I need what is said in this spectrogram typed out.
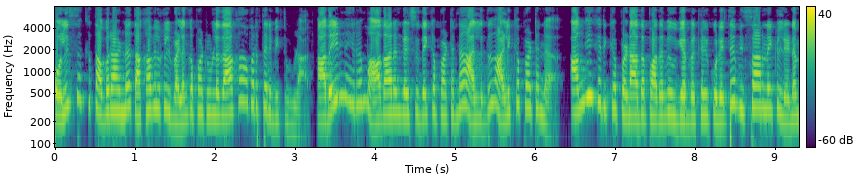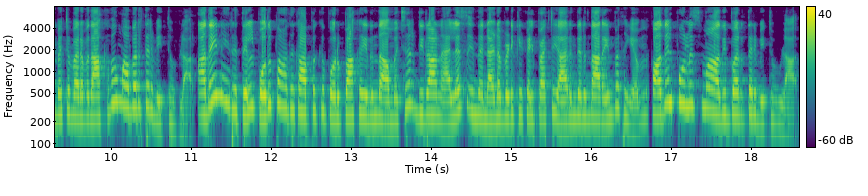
போலீசுக்கு தவறான தகவல்கள் வழங்கப்பட்டுள்ளதாக அவர் தெரிவித்துள்ளார். அதே நேரம் ஆதாரங்கள் சிதைக்கப்பட்டன அல்லது அளிக்கப்பட்டன அங்கீகரிக்கப்படாத பதவி உயர்வுகள் குறித்து விசாரணைகள் இடம்பெற்று வருவதாகவும் அவர் தெரிவித்துள்ளார். அதே நேரத்தில் பொது பாதுகாப்புக்கு பொறுப்பாக இருந்த அமைச்சர் டிரான் அலஸ் இந்த நடவடிக்கைகள் பற்றி அறிந்திருந்தார் என்பதையும் பதில் போலீஸ் மா அதிபர் தெரிவித்துள்ளார்.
